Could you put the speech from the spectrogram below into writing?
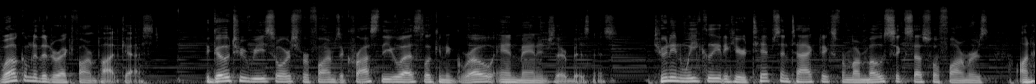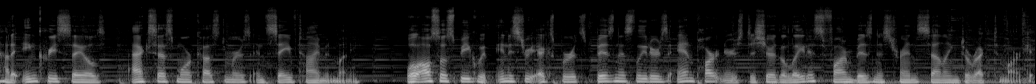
Welcome to the Direct Farm Podcast, the go to resource for farms across the U.S. looking to grow and manage their business. Tune in weekly to hear tips and tactics from our most successful farmers on how to increase sales, access more customers, and save time and money. We'll also speak with industry experts, business leaders, and partners to share the latest farm business trends selling direct to market.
